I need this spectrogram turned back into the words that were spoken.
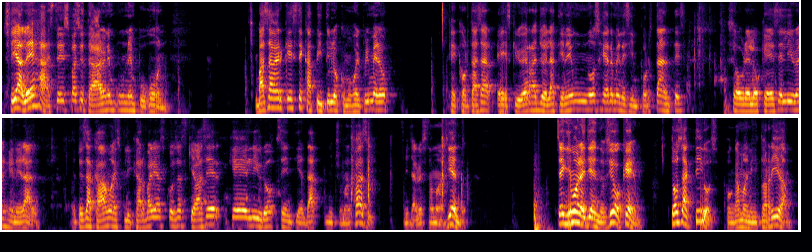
Sí, Aleja, este espacio te va a dar un empujón. Vas a ver que este capítulo, como fue el primero que Cortázar escribe Rayuela, tiene unos gérmenes importantes sobre lo que es el libro en general. Entonces acá vamos a explicar varias cosas que va a hacer que el libro se entienda mucho más fácil. Y ya lo estamos haciendo. Seguimos leyendo, ¿sí o qué? Todos activos, ponga manito arriba.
